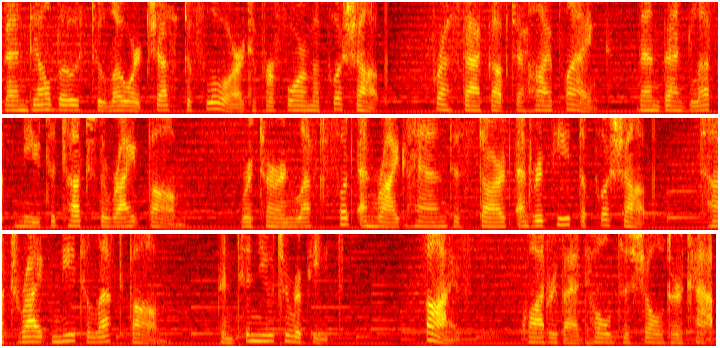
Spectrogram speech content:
Bend elbows to lower chest to floor to perform a push-up. Press back up to high plank, then bend left knee to touch the right bum. Return left foot and right hand to start and repeat the push-up. Touch right knee to left bum. Continue to repeat. 5. Quadruped hold to shoulder tap.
